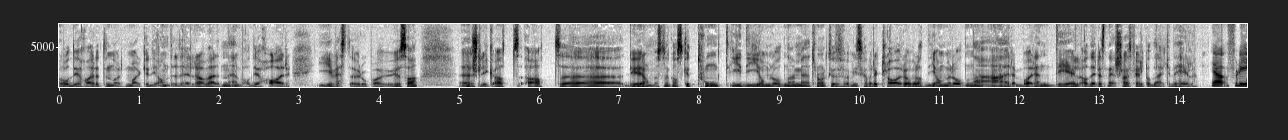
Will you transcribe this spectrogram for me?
Og de har et enormt marked i andre deler av verden enn hva de har i Vest-Europa og USA. Uh, slik at, at de rammes nok ganske tungt i de områdene. Men jeg tror nok vi skal være klar over at de områdene er bare en del av deres nedslagsfelt, og det er ikke det hele. Ja, fordi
